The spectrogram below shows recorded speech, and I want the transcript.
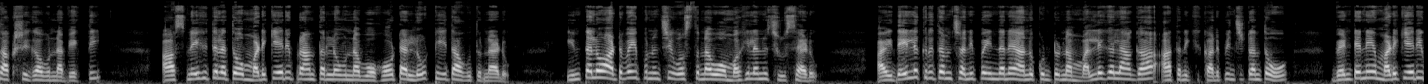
సాక్షిగా ఉన్న వ్యక్తి ఆ స్నేహితులతో మడికేరి ప్రాంతంలో ఉన్న ఓ హోటల్లో టీ తాగుతున్నాడు. ఇంతలో అటువైపు నుంచి వస్తున్న ఓ మహిళను చూశాడు. ఐదేళ్ళ క్రితం చనిపోయిందనే అనుకుంటున్న మల్లిగలాగా అతనికి కనిపించటంతో వెంటనే మడికేరి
